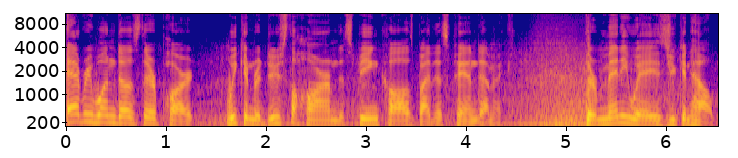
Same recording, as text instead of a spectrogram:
everyone does their part, we can reduce the harm that's being caused by this pandemic. There are many ways you can help,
